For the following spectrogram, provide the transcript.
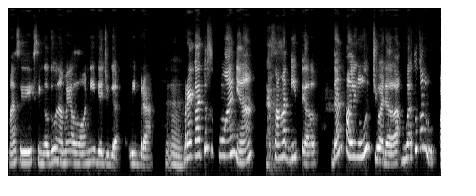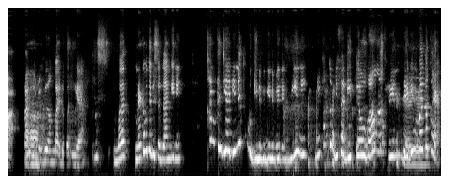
masih single dulu namanya Loni, dia juga Libra. Hmm. Mereka itu semuanya sangat detail. Dan paling lucu adalah Mbak tuh kan lupa, kan uh -uh. udah bilang Mbak Dori ya. Terus Mbak, mereka tuh bisa bilang gini, kan kejadiannya tuh begini begini begini begini mereka tuh bisa detail banget Rin iya, jadi yeah, mbak yeah. tuh kayak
